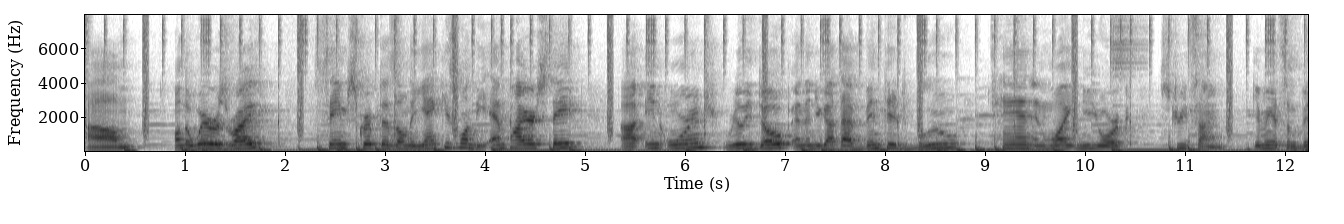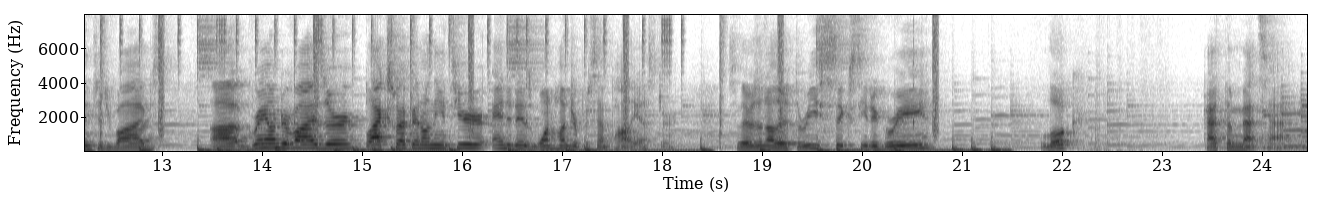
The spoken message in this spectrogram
Um, on the wearer's right, same script as on the Yankees one, the Empire State uh, in orange, really dope. And then you got that vintage blue, tan, and white New York street sign, giving it some vintage vibes. Uh, gray undervisor, black sweatband on the interior, and it is 100% polyester. So there's another 360 degree look at the Mets hat.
